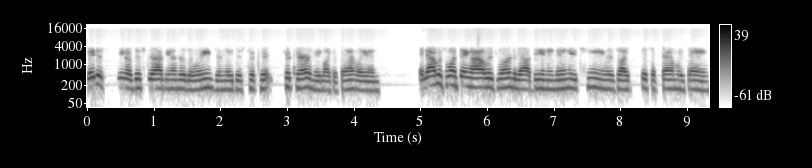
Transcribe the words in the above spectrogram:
they just you know just grabbed me under the wings and they just took it- took care of me like a family and and that was one thing I always learned about being in any team is like it's a family thing.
